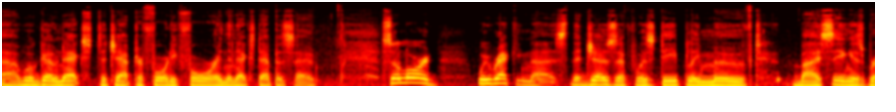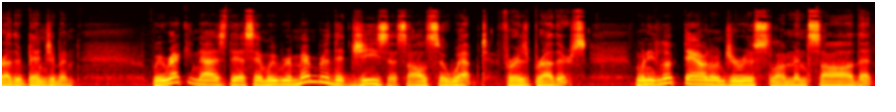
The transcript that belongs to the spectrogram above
uh, we'll go next to chapter 44 in the next episode. So, Lord, we recognize that Joseph was deeply moved by seeing his brother Benjamin. We recognize this, and we remember that Jesus also wept for his brothers when he looked down on Jerusalem and saw that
